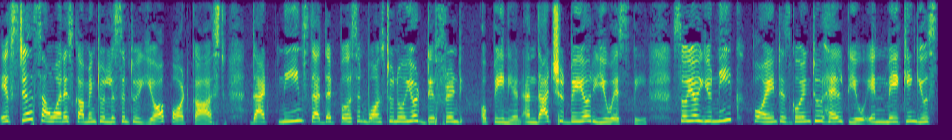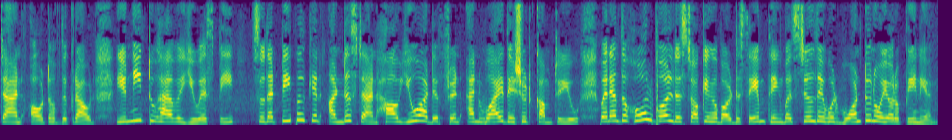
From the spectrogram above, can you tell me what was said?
If still someone is coming to listen to your podcast, that means that that person wants to know your different opinion and that should be your USP. So your unique point is going to help you in making you stand out of the crowd. You need to have a USP so that people can understand how you are different and why they should come to you when the whole world is talking about the same thing but still they would want to know your opinion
